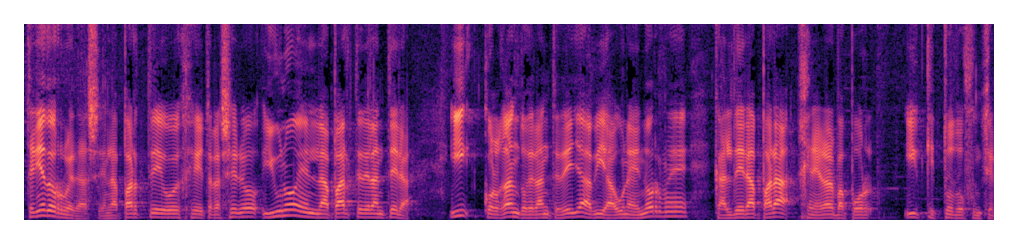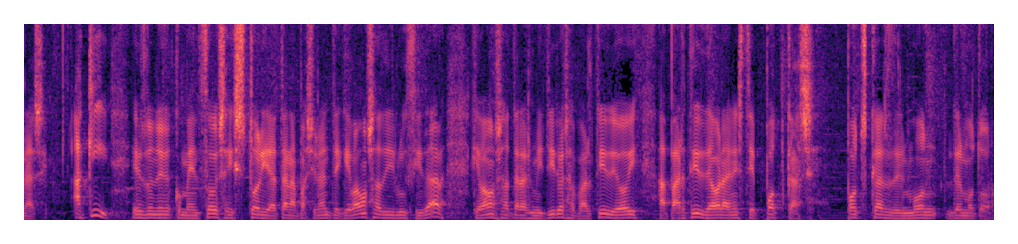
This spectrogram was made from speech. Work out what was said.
Tenía dos ruedas, en la parte o eje trasero y uno en la parte delantera. Y colgando delante de ella había una enorme caldera para generar vapor y que todo funcionase. Aquí es donde comenzó esa historia tan apasionante que vamos a dilucidar, que vamos a transmitiros a partir de hoy, a partir de ahora en este podcast, podcast del, mon del motor.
